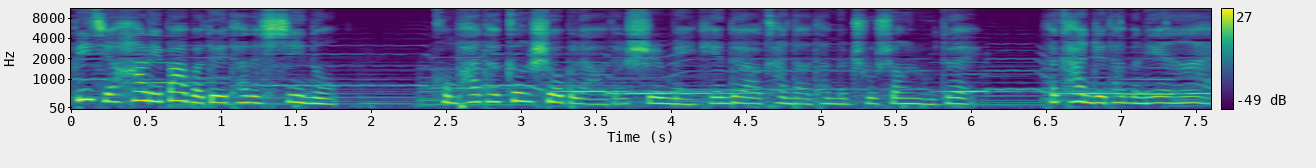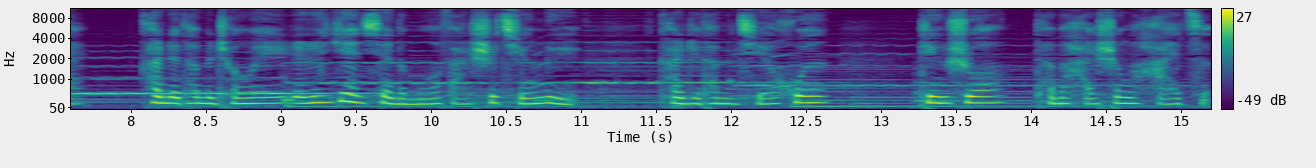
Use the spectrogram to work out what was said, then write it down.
比起哈利爸爸对他的戏弄，恐怕他更受不了的是每天都要看到他们出双入对。他看着他们恋爱，看着他们成为人人艳羡的魔法师情侣，看着他们结婚，听说他们还生了孩子。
